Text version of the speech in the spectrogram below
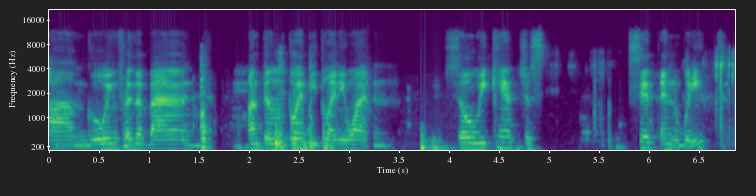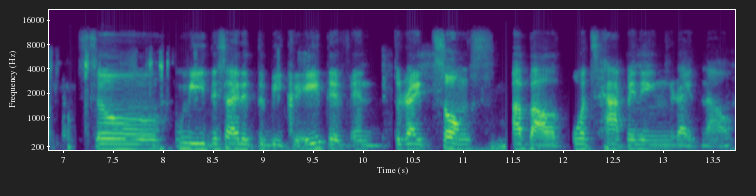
um, going for the band until 2021. So we can't just sit and wait. So we decided to be creative and to write songs about what's happening right now.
